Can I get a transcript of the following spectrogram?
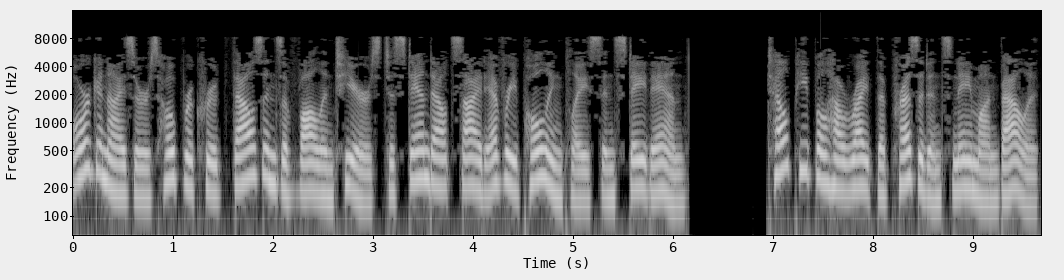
Organizers hope recruit thousands of volunteers to stand outside every polling place in state and tell people how write the president's name on ballot.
